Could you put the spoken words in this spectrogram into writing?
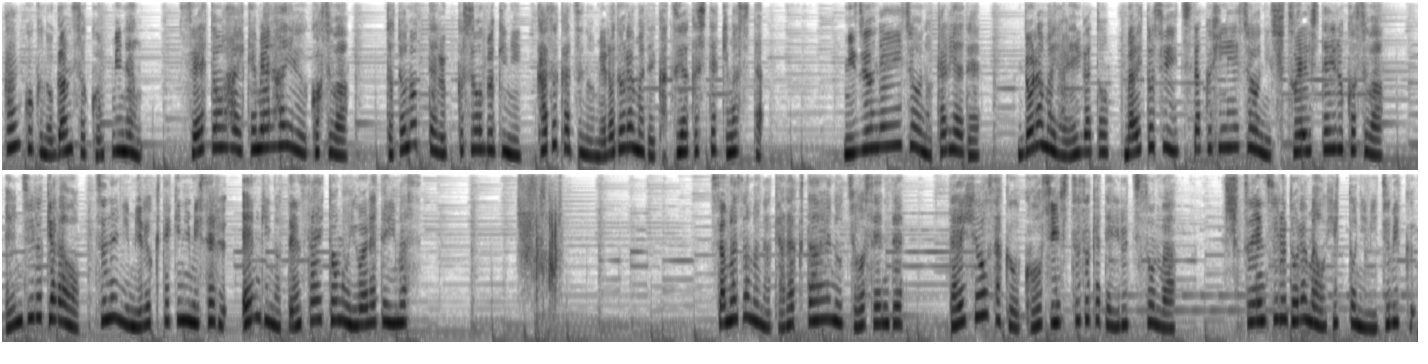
韓国の元祖コンビナン、正統派イケメン俳優コスは、整ったルックスを武器に数々のメロドラマで活躍してきました。20年以上のキャリアで、ドラマや映画と毎年1作品以上に出演しているコスは、演じるキャラを常に魅力的に見せる演技の天才とも言われています。様々なキャラクターへの挑戦で、代表作を更新し続けているチソンは、出演するドラマをヒットに導く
